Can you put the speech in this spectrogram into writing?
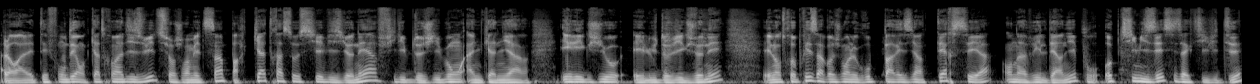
Alors, elle a été fondée en 98 sur Jean Médecin par quatre associés visionnaires, Philippe de Gibon, Anne Cagnard, Éric Gio et Ludovic Genet. Et l'entreprise a rejoint le groupe parisien Tercea en avril dernier pour optimiser ses activités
